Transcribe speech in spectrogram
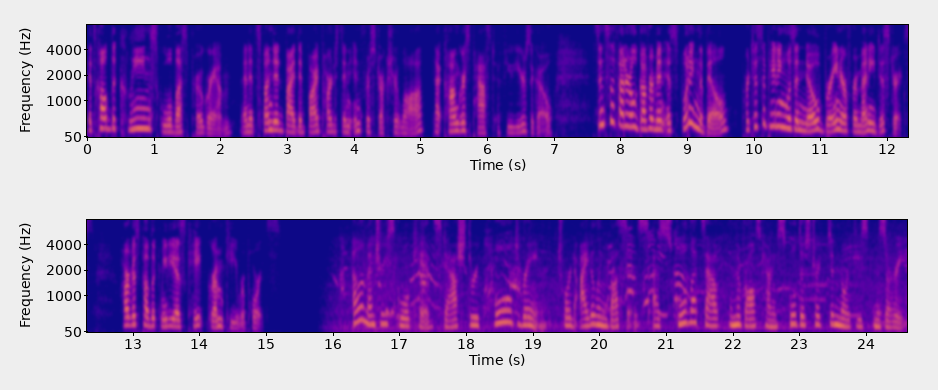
It's called the Clean School Bus Program, and it's funded by the bipartisan infrastructure law that Congress passed a few years ago. Since the federal government is footing the bill, participating was a no brainer for many districts. Harvest Public Media's Kate Grumke reports. Elementary school kids dash through cold rain toward idling buses as school lets out in the Ralls County School District in northeast Missouri.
